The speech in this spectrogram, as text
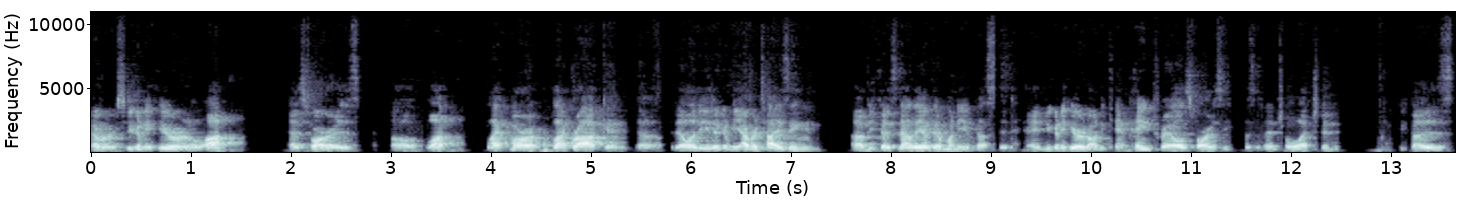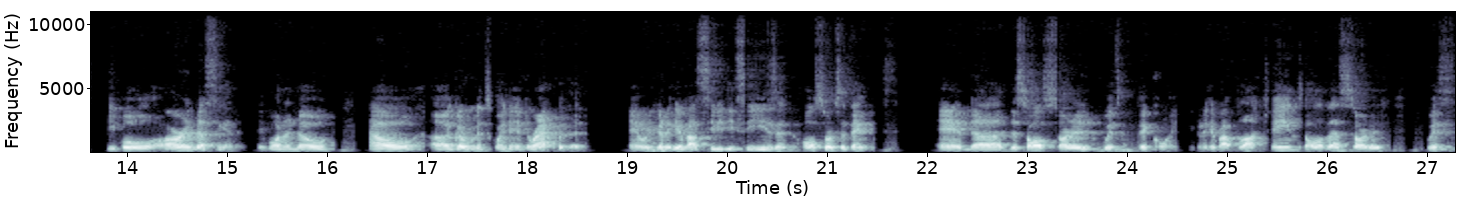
ever. So you're going to hear it a lot as far as Black, Blackmar, BlackRock and uh, Fidelity. They're going to be advertising uh, because now they have their money invested. And you're going to hear it on the campaign trail as far as the presidential election. because people are investing in it. They want to know how uh, government's going to interact with it. And we're going to hear about CBDCs and all sorts of things. And uh, this all started with Bitcoin. You're going to hear about blockchains. All of that started with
